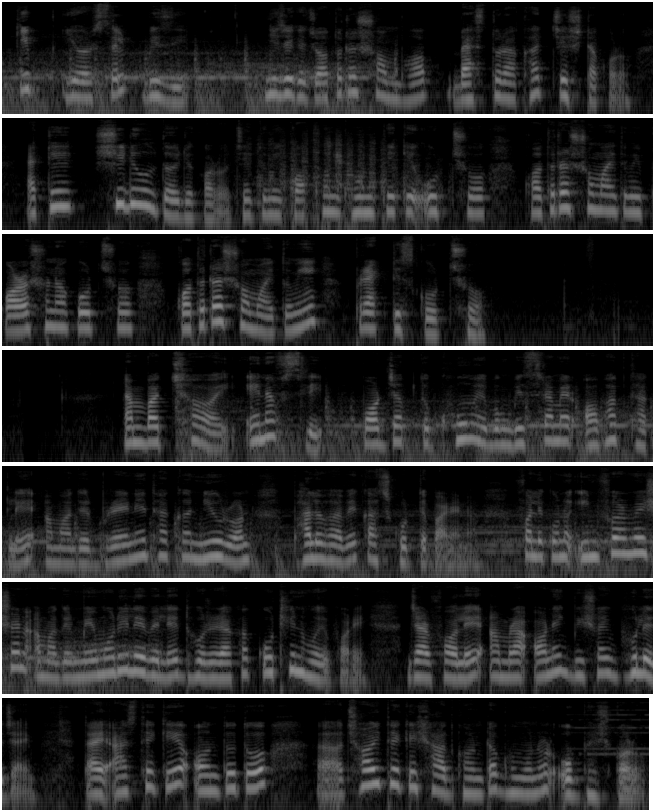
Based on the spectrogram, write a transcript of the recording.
কিপ ইয়োর সেলফ বিজি নিজেকে যতটা সম্ভব ব্যস্ত রাখার চেষ্টা করো। একটি শিডিউল তৈরি করো যে তুমি কখন ঘুম থেকে উঠছো, কতটা সময় তুমি পড়াশোনা করছ, কতটা সময় তুমি প্র্যাকটিস করছ। নাম্বার ছয় এনাফ স্লিপ পর্যাপ্ত ঘুম এবং বিশ্রামের অভাব থাকলে আমাদের ব্রেনে থাকা নিউরন ভালোভাবে কাজ করতে পারে না। ফলে কোনো ইনফরমেশন আমাদের মেমোরি লেভেলে ধরে রাখা কঠিন হয়ে পড়ে, যার ফলে আমরা অনেক বিষয় ভুলে যাই। তাই আজ থেকে অন্তত ছয় থেকে সাত ঘণ্টা ঘুমানোর অভ্যেস করো।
